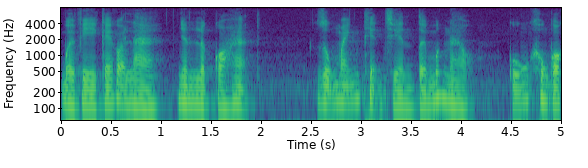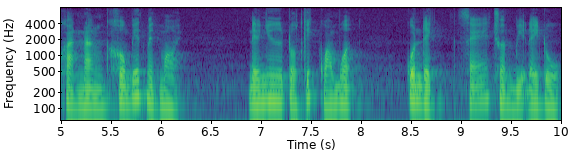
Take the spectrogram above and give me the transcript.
Bởi vì cái gọi là nhân lực có hạn, Dũng mãnh thiện chiến tới mức nào cũng không có khả năng không biết mệt mỏi. Nếu như đột kích quá muộn, Quân địch sẽ chuẩn bị đầy đủ.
